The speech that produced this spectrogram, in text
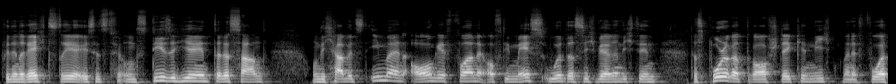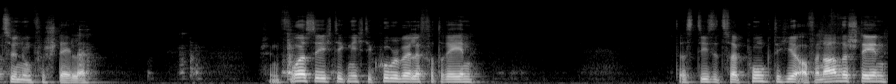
Für den Rechtsdreher ist jetzt für uns diese hier interessant. Und ich habe jetzt immer ein Auge vorne auf die Messuhr, dass ich, während ich den, das Polrad draufstecke, nicht meine Vorzündung verstelle. Schön vorsichtig, nicht die Kurbelwelle verdrehen, dass diese zwei Punkte hier aufeinander stehen.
